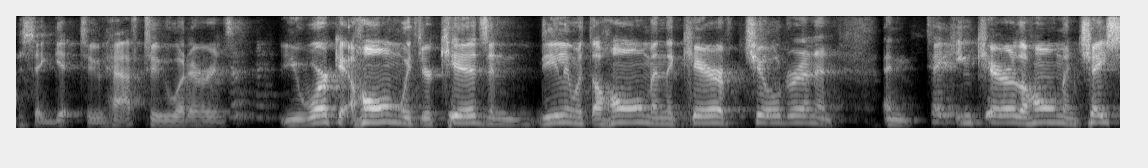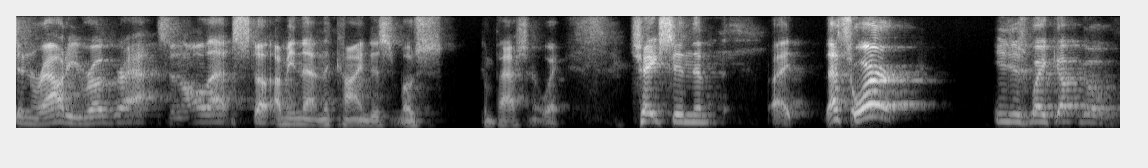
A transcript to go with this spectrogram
I say get to, have to, whatever it's you work at home with your kids and dealing with the home and the care of children and and taking care of the home and chasing rowdy rugrats and all that stuff. I mean that in the kindest, most compassionate way. Chasing them, right? That's work. You just wake up and go,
